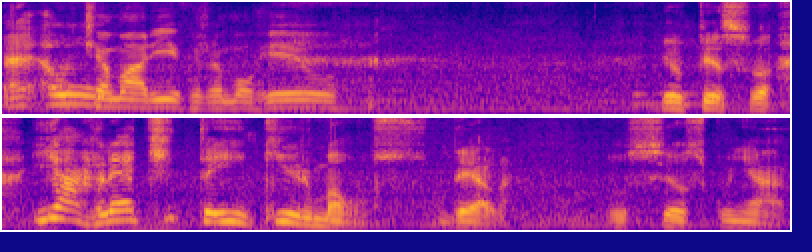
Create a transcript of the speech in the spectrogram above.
é, o... A tia Maria, que já morreu. E o pessoal. E a Arlete tem que irmãos dela? Os seus cunhados?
